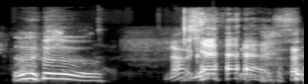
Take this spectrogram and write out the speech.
Woohoo! Not a crit, Yes. baby.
